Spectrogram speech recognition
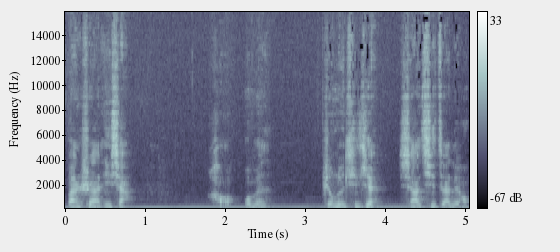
完善一下。好，我们评论区见，下期再聊。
